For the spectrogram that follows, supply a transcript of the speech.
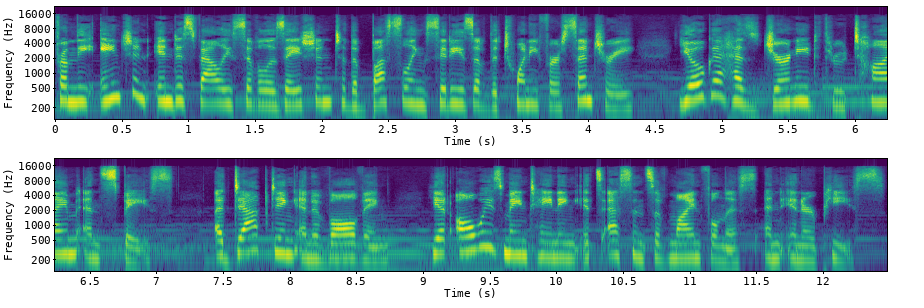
From the ancient Indus Valley civilization to the bustling cities of the 21st century, yoga has journeyed through time and space, adapting and evolving, yet always maintaining its essence of mindfulness and inner peace.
